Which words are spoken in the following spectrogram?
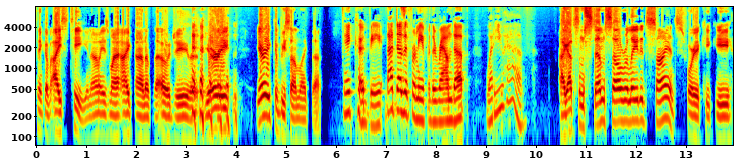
think of Ice T. You know, he's my icon of the OG. But Yuri, Yuri could be something like that. It could be. That does it for me for the roundup. What do you have? I got some stem cell related science for you, Kiki.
